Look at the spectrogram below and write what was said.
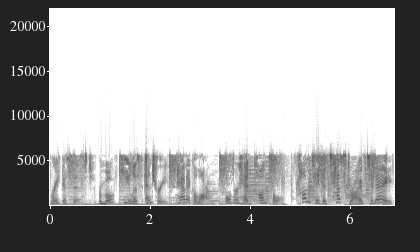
brake assist, remote keyless entry, panic alarm, overhead console. Come take a test drive today.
